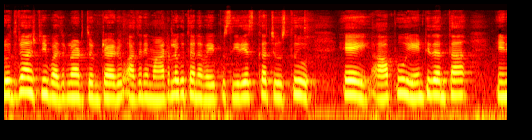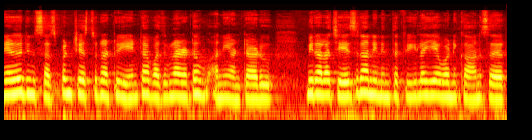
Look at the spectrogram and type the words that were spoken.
రుద్రాజ్ని బతిమలాడుతుంటాడు. అతని మాటలకు తన వైపు సీరియస్గా చూస్తూ ఏయ్ ఆపు ఏంటిదంతా? నేనేదో నేను సస్పెండ్ చేస్తున్నట్టు ఏంటా బతిమలాడటం? అని అంటాడు. మీరు అలా చేసినా నేను ఇంత ఫీల్ అయ్యేవాడిని కాను సార్.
